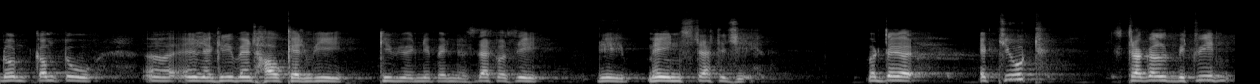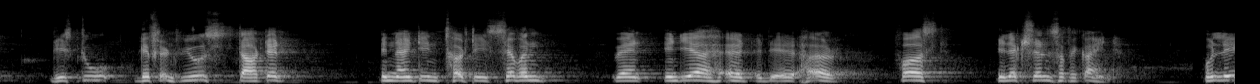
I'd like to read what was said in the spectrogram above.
don't come to uh, an agreement, how can we give you independence? That was the, the main strategy. But the acute struggle between these two different views started in 1937 when India had her first elections of a kind. Only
